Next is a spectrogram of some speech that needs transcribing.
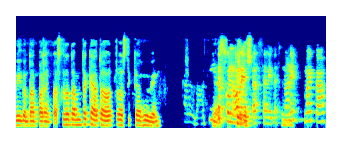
viikon tai parin päästä. Katsotaan, mitä käy. Toivottavasti käy hyvin. Katsotaan. Kiitos, yes. kun Kiitos. olit tässä livessä. No niin, moikka!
